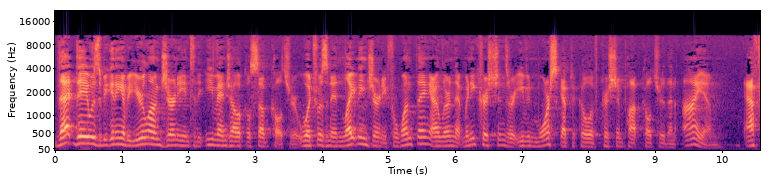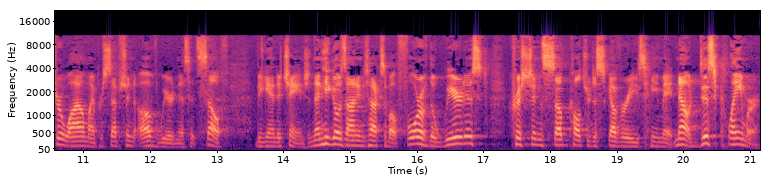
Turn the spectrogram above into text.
That day was the beginning of a year long journey into the evangelical subculture, which was an enlightening journey. For one thing, I learned that many Christians are even more skeptical of Christian pop culture than I am. After a while, my perception of weirdness itself began to change. And then he goes on and he talks about four of the weirdest Christian subculture discoveries he made. Now, disclaimer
